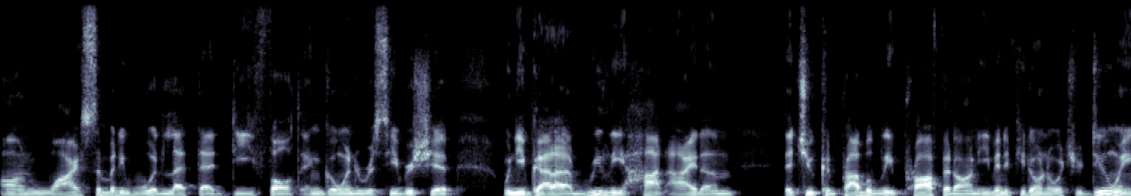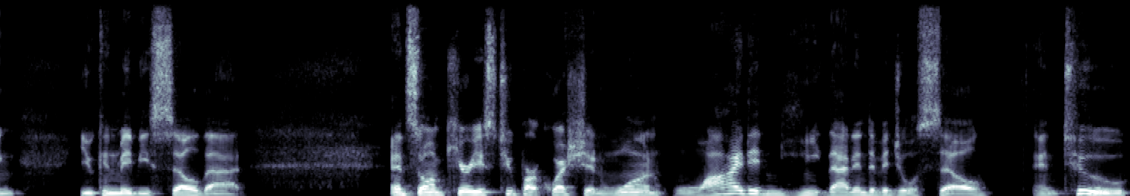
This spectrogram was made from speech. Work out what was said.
on why somebody would let that default and go into receivership when you've got a really hot item that you could probably profit on, even if you don't know what you're doing. You can maybe sell that and so I'm curious, two part question. One, why didn't he that individual sell? And two,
